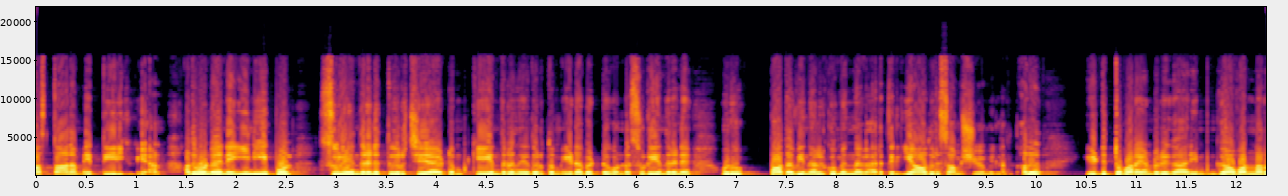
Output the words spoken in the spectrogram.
ആ സ്ഥാനം എത്തിയിരിക്കുകയാണ്. അതുകൊണ്ട് തന്നെ ഇനിയിപ്പോൾ സുരേന്ദ്രന് തീർച്ചയായിട്ടും കേന്ദ്ര നേതൃത്വം ഇടപെട്ടുകൊണ്ട് സുരേന്ദ്രന് ഒരു പദവി നൽകുമെന്ന കാര്യത്തിൽ യാതൊരു സംശയവുമില്ല. അത് എടുത്തു പറയേണ്ട ഒരു കാര്യം ഗവർണർ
